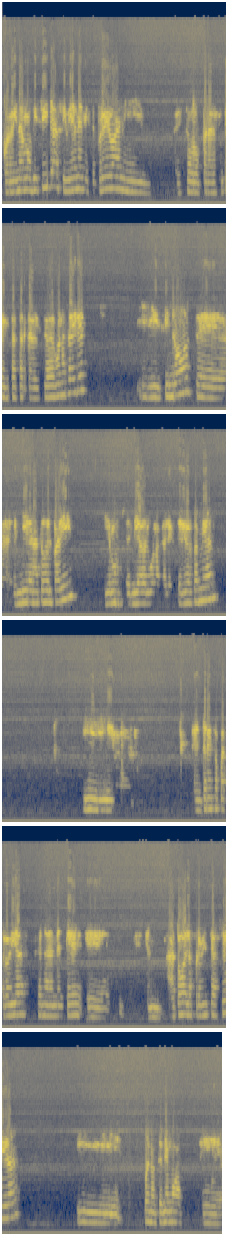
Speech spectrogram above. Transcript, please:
coordinamos visitas y vienen y se prueban y esto para la gente que está cerca de ciudad de Buenos Aires. Y si no se envían a todo el país y hemos enviado algunos al exterior también. Y en tres o cuatro días generalmente eh, a todas las provincias llega y bueno tenemos eh,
